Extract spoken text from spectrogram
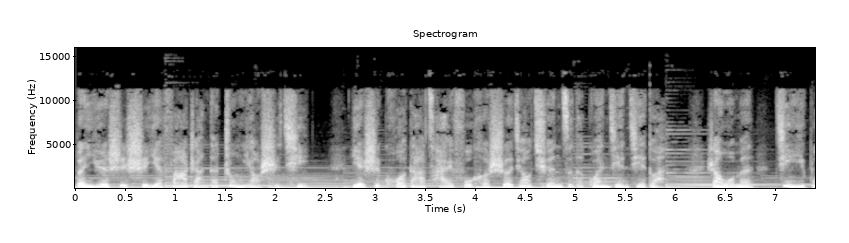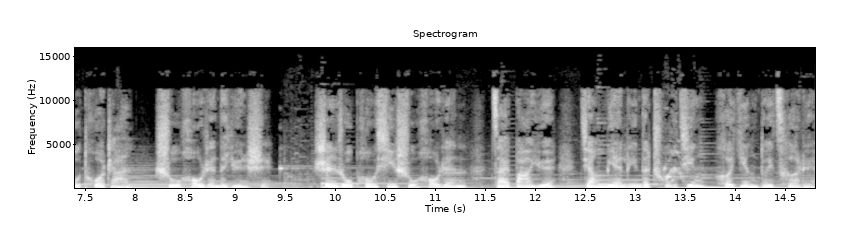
本月是事业发展的重要时期，也是扩大财富和社交圈子的关键阶段。让我们进一步拓展属猴人的运势，深入剖析属猴人在八月将面临的处境和应对策略。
